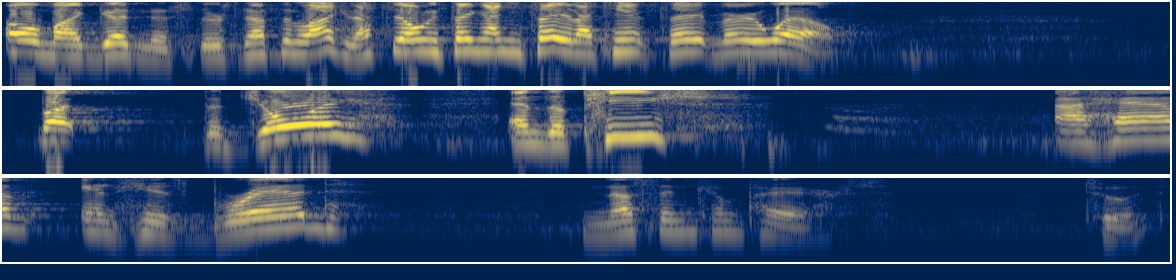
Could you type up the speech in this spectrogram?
oh my goodness, there's nothing like it. That's the only thing I can say, and I can't say it very well. But the joy and the peace I have in His bread, nothing compares to it.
